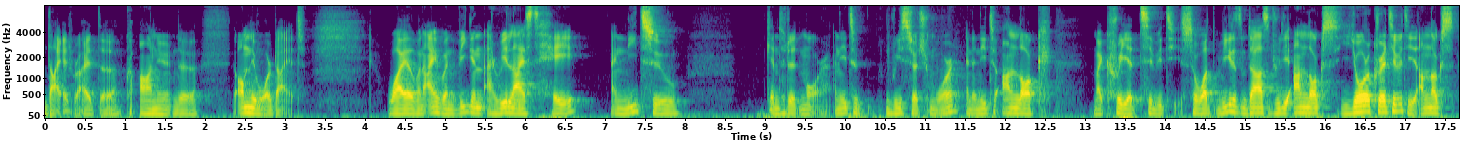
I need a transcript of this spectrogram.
diet, right? The the, the omnivore diet. While when I went vegan, I realized, hey, I need to get into it more. I need to research more, and I need to unlock my creativity. So what veganism does, it really unlocks your creativity, it unlocks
